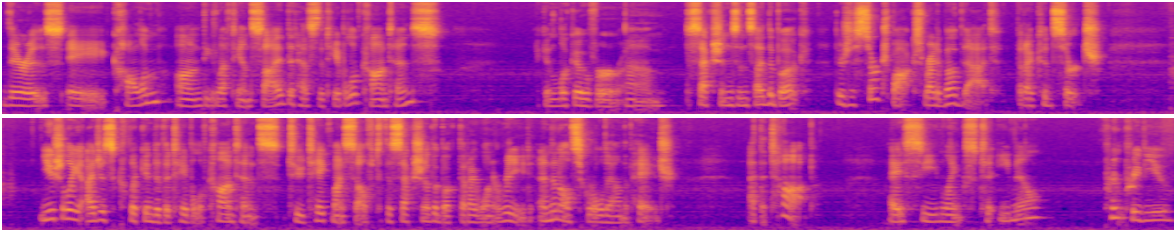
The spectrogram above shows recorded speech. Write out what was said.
there is a column on the left-hand side that has the table of contents I can look over um, sections inside the book. There's a search box right above that that I could search. Usually I just click into the table of contents to take myself to the section of the book that I want to read, and then I'll scroll down the page. At the top, I see links to email, print preview,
